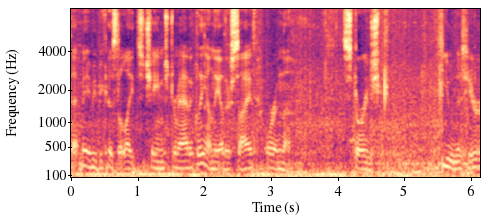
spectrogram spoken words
That may be because the lights changed dramatically on the other side or in the storage unit here.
